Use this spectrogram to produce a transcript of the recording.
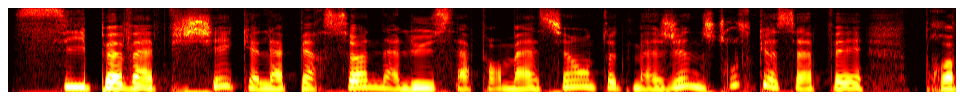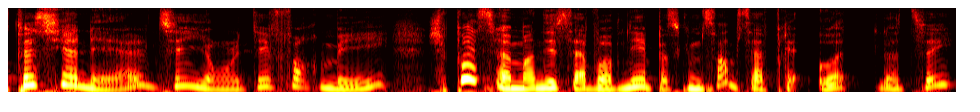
s'ils peuvent afficher que la personne a lu sa formation, tu t'imagines, je trouve que ça fait professionnel, tu sais, ils ont été formés. Je sais pas si à un moment donné ça va venir, parce qu'il me semble que ça ferait hot, là, tu sais.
